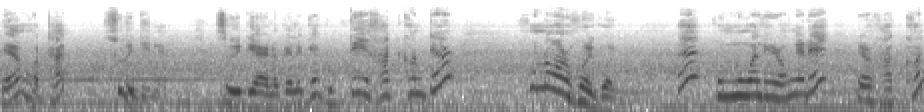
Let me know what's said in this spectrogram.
তেওঁ হঠাৎ চুই দিলে। চুই দিয়াৰ লগে লগে গোটেই হাতখন তেওঁৰ সোণৰ হৈ গ'ল। সোণোৱালী ৰঙেৰে তেওঁৰ হাতখন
